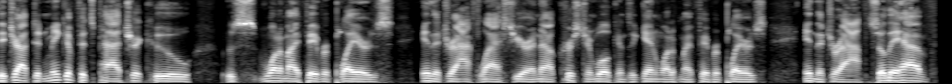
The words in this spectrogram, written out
They drafted Minkah Fitzpatrick, who was one of my favorite players in the draft last year, and now Christian Wilkins, again one of my favorite players in the draft. So they have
